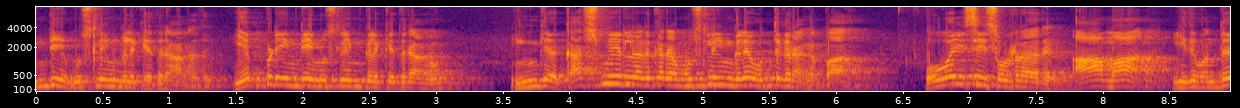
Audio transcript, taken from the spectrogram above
இந்திய முஸ்லீம்களுக்கு எதிரானது. எப்படி இந்திய முஸ்லீம்களுக்கு எதிராகும்? இங்கே காஷ்மீரில் இருக்கிற முஸ்லீம்களே ஒத்துக்கிறாங்கப்பா. ஒவைசி சொல்கிறாரு ஆமாம் இது வந்து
